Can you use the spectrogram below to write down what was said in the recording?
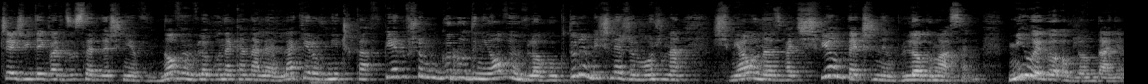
Cześć, witaj bardzo serdecznie w nowym vlogu na kanale La Kierowniczka, w pierwszym grudniowym vlogu, który myślę, że można śmiało nazwać świątecznym vlogmasem. Miłego oglądania!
